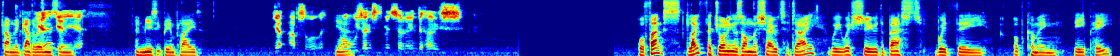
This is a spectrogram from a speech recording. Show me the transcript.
family Yeah, gatherings yeah, and, yeah. and music being played. Yep, absolutely. Yeah. Always instruments around the house. Well, thanks, Leif, for joining us on the show today. We wish you the best with the upcoming EP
